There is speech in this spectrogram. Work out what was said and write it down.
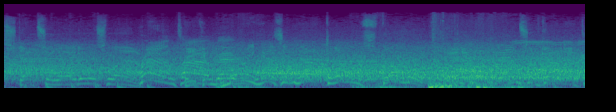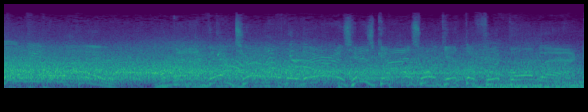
Steps away to his left. Round time, He- baby. Murray has it knocked loose. Fumble. And the Rams have got it going the other way. And a big turnover there as his guys will get the football back.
